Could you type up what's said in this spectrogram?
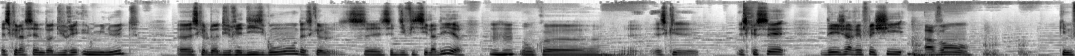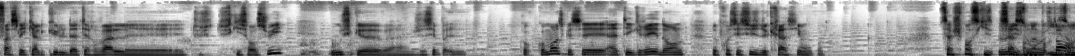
est-ce que la scène doit durer une minute? Euh, Est-ce qu'elle doit durer 10 secondes? Est-ce que c'est c'est difficile à dire. Mhm. Donc, euh, est-ce que est-ce que c'est déjà réfléchi avant qu'ils ne fassent les calculs d'intervalle et tout, tout ce qui s'ensuit? Ou est-ce que, bah, je sais pas, co- comment est-ce que c'est intégré dans le processus de création quoi? Ça, je pense qu'ils eux, ils ont,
